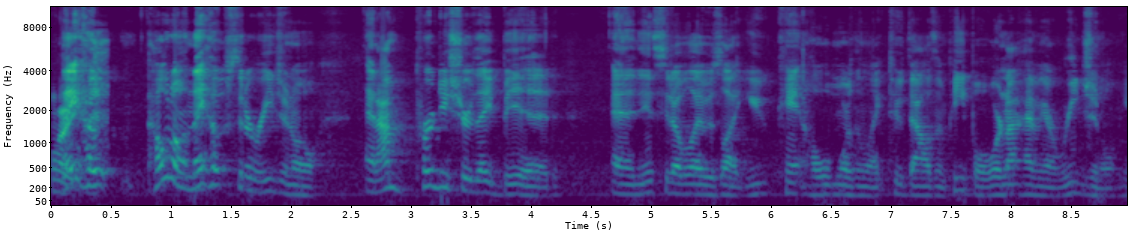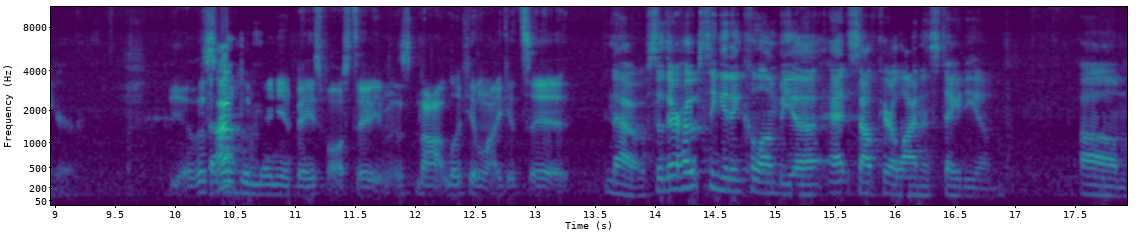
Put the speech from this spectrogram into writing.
they Like, ho- hold on. They hosted a regional, and I'm pretty sure they bid. And NCAA was like, "You can't hold more than like two thousand people. We're not having a regional here." yeah, this Old Dominion baseball stadium is not looking like it's it. No, so they're hosting it in Columbia at South Carolina Stadium. Um,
